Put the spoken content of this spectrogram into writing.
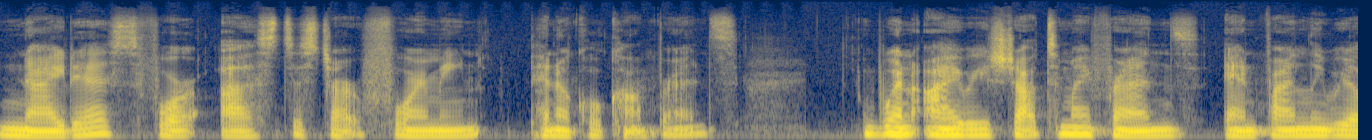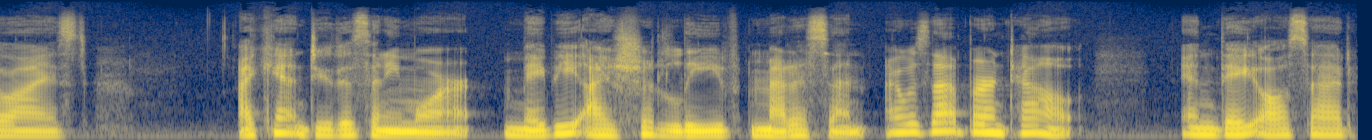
nidus for us to start forming Pinnacle Conference. When I reached out to my friends and finally realized I can't do this anymore, maybe I should leave medicine. I was that burnt out. And they all said,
